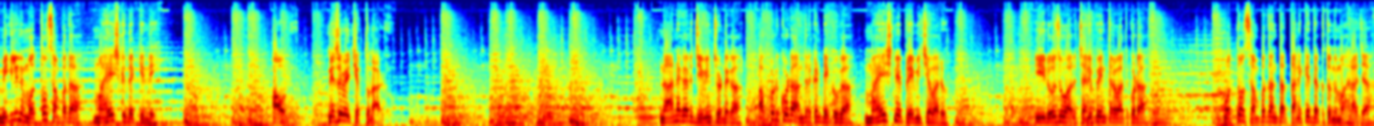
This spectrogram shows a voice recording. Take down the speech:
మిగిలిన మొత్తం సంపద మహేష్కి దక్కింది. అవును నిజమే చెప్తున్నాడు. నాన్నగారు జీవించుండగా అప్పుడు కూడా అందరికంటే ఎక్కువగా మహేష్నే ప్రేమించేవారు. ఈ రోజు వారు చనిపోయిన తర్వాత కూడా మొత్తం సంపద అంతా తనకే దక్కుతుంది మహారాజా.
